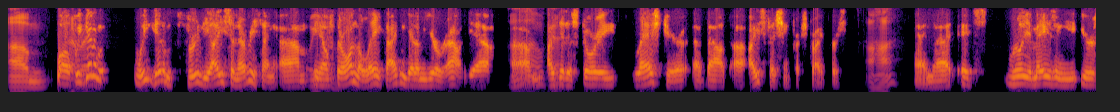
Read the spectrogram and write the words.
Um, Well, if we that get them, we get them through the ice and everything. Um, Oh, you you know, do? if they're on the lake, I can get them year round. Yeah. Ah, Um, I did a story last year about uh, ice fishing for stripers, Uh huh. and uh, it's really amazing. You- You're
